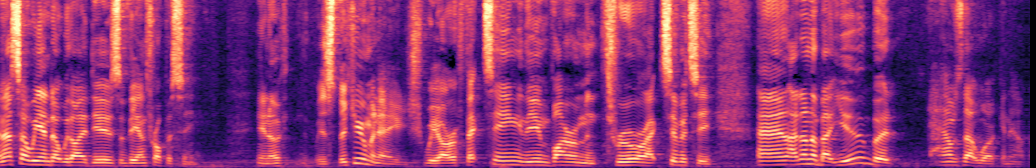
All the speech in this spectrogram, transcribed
And that's how we end up with ideas of the Anthropocene. You know, it's the human age. We are affecting the environment through our activity. And I don't know about you, but how's that working out?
